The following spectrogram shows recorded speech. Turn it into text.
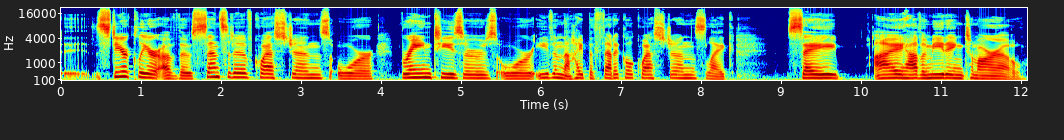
to uh, steer clear of those sensitive questions or brain teasers or even the hypothetical questions like, say, I have a meeting tomorrow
